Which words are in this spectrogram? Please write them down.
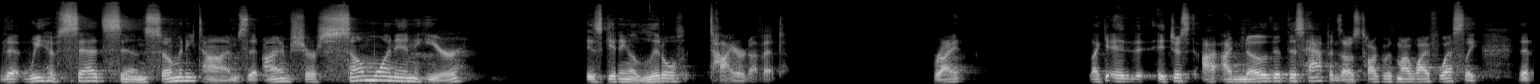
that we have said sin so many times that I am sure someone in here is getting a little tired of it. Right? Like it, it just, I, I know that this happens. I was talking with my wife, Wesley, that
